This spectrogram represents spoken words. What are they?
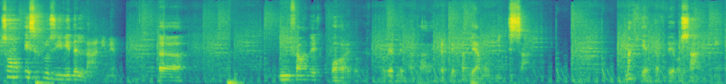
sono esclusivi dell'anime. Uh, mi fa male il cuore dover, doverne parlare perché parliamo di Sunny. Ma chi è davvero Sunny?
